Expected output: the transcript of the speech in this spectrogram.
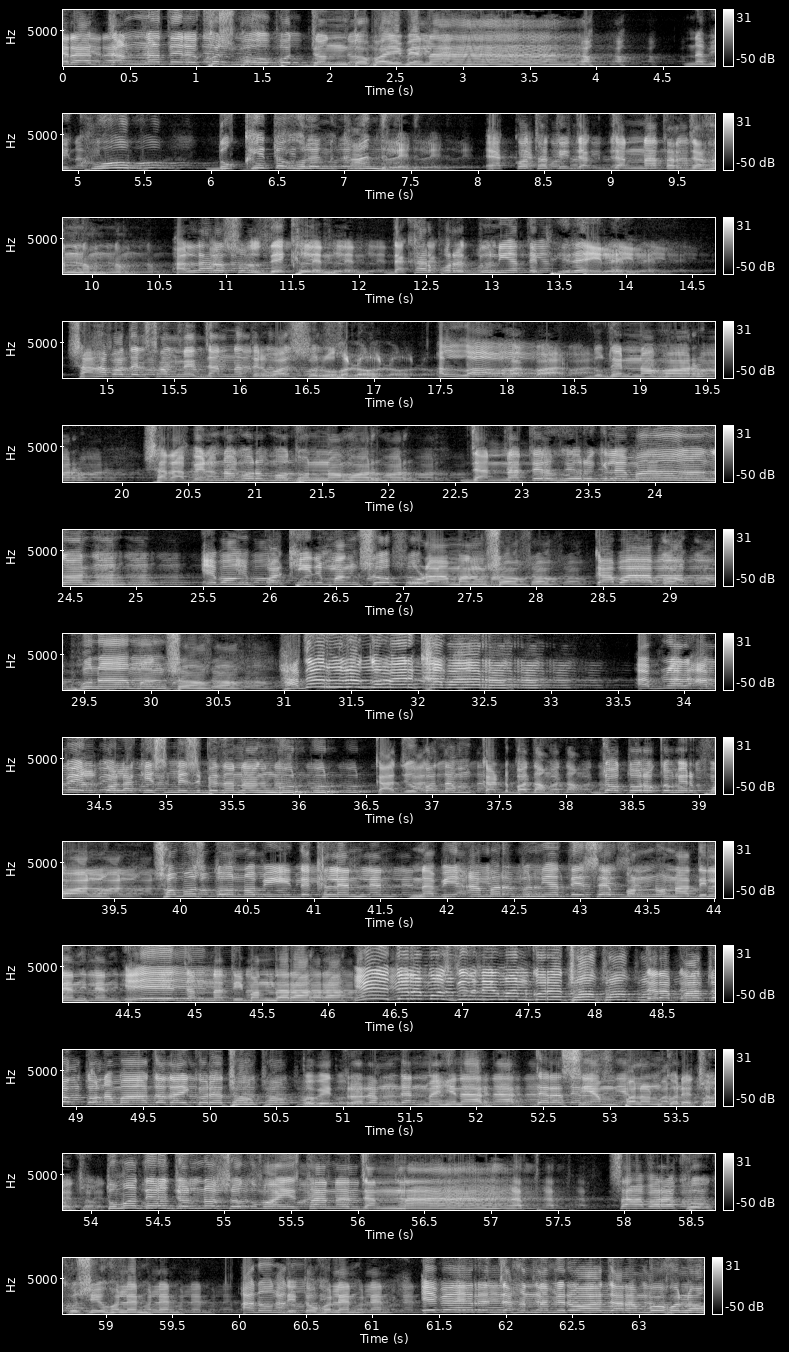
এরা জান্নাতের খুশবু পর্যন্ত পাইবে না। নবী খুব দুঃখিত হলেন, কাঁদলেন। এক কথাতে যাক জান্নাত আর জাহান্নাম। আল্লাহ রাসূল দেখলেন, দেখার পরে দুনিয়াতে ফিরে এলেন। সাহাবাদের সামনে জান্নাতের ওয়াজ শুরু হলো। আল্লাহ আকবার। দুধের নহর সারাবের নহর, মধুর নহর, জান্নাতের হুর গ্লেমান এবং পাখির মাংস, পোড়া মাংস, কাবাব, ভুনা মাংস, হাজার রকমের খাবার আপনার আপেল, কলা, কিশমিশ, বেদানা, আঙ্গুর, কাজু, বাদাম, কাঠবাদাম, যত রকমের ফল, সমস্ত নবী দেখলেন। নবী আমার দুনিয়াতে এসে বর্ণনা দিলেন, এ জান্নাতি বান্দারা, এ যারা মসজিদ নির্মাণ করেছ, যারা পাঁচ ওয়াক্ত নামাজ আদায় করেছ, পবিত্র রমজান মহিনার যারা সিয়াম পালন করেছ, তোমাদের জন্য সুখময় স্থান জান্নাত। সাহাবারা খুব খুশি হলেন, আনন্দিত হলেন। এবার জাহান্নামের আরম্ভ হলো।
